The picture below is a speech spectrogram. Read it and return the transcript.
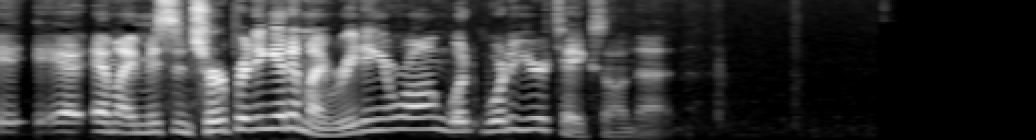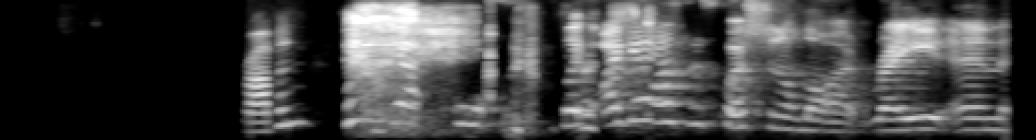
am I misinterpreting it? Am I reading it wrong? What What are your takes on that? Robyn? yeah, like I get asked this question a lot, right? And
